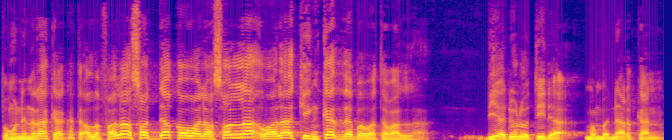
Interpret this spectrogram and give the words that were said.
penghuni neraka kata Allah fala saddaqa wala shalla walakin kadzdzaba wa tawalla dia dulu tidak membenarkan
